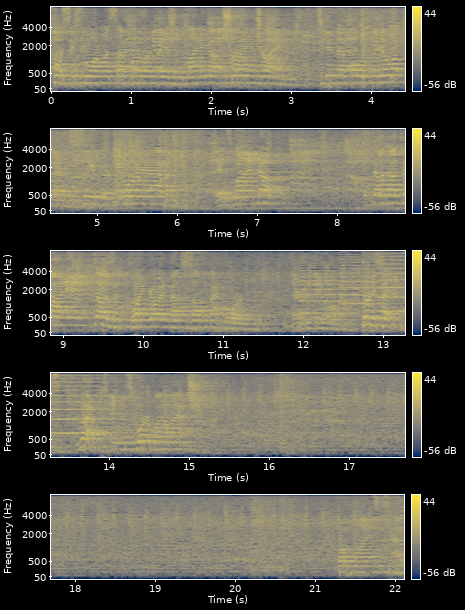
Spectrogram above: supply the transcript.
461 West Side Boiler Invasion lining up, trying and trying to get that boulder to go up there. See if they're able to make it happen. It's lined up. Dot, dot, dot. It doesn't quite go in. Bounces off the backboard. They're in a needle. 30 seconds left in this quarterfinal match. Both alliances have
